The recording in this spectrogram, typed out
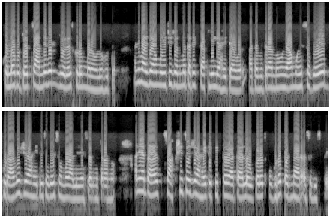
कोल्हापूरच्या चांदेगड ज्वेलर्सकडून बनवलं होतं. आणि माझ्या मुलीची जन्मतारीख टाकलेली आहे त्यावर. आता मित्रांनो यामुळे सगळे पुरावे जे आहे ते सगळे समोर आलेले असतात मित्रांनो. आणि आता साक्षीचं जे आहे ते पित्तळ आता लवकरच उघडं पडणार असं दिसतंय.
